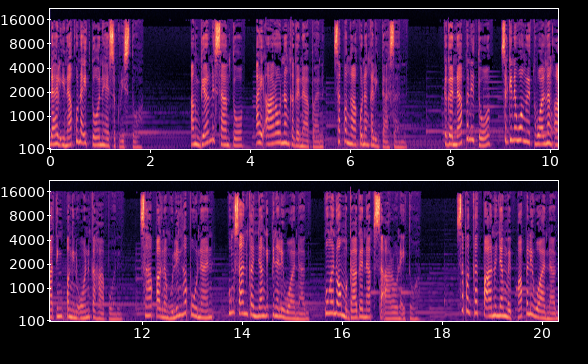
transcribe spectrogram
dahil inako na ito ni Heso Kristo. Ang Biyernes Santo ay araw ng kaganapan sa pangako ng kaligtasan. Kaganapan ito sa ginawang ritual ng ating Panginoon kahapon sa hapag ng huling hapunan kung saan kanyang ipinaliwanag kung ano ang magaganap sa araw na ito. Sapagkat paano niyang may papaliwanag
